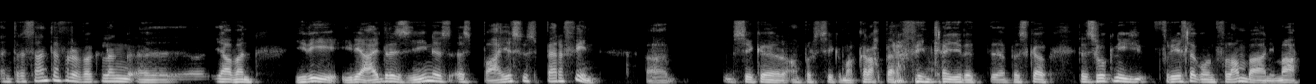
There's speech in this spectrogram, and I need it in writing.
interessante verwikkeling uh ja want hierdie hierdie hydrazine is is baie soos parafin. Uh seker amper seker maar kragparafin kan jy dit uh, beskou. Dit is ook nie vreeslik onvlambaar nie, maar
